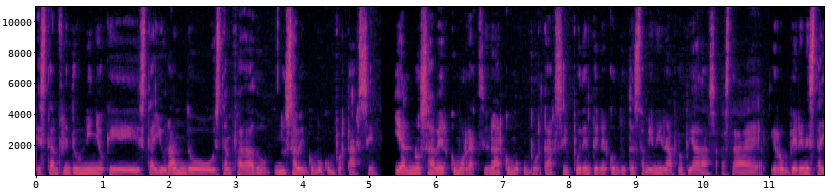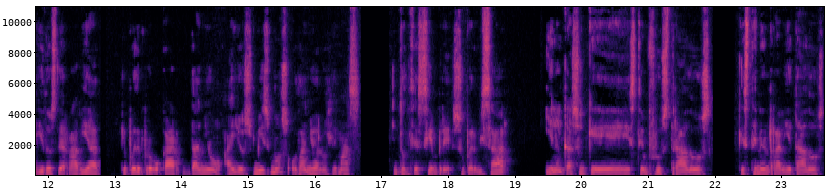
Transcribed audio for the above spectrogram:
están frente a un niño que está llorando o está enfadado, no saben cómo comportarse. Y al no saber cómo reaccionar, cómo comportarse, pueden tener conductas también inapropiadas, hasta eh, irromper en estallidos de rabia que pueden provocar daño a ellos mismos o daño a los demás. Entonces siempre supervisar y en el caso en que estén frustrados, que estén enrabietados,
